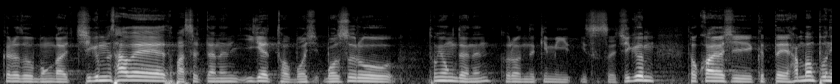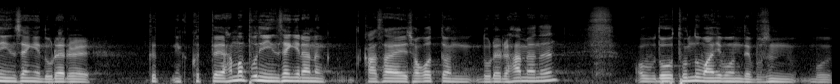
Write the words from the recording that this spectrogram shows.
그래도 뭔가 지금 사회에서 봤을 때는 이게 더 멋이, 멋으로 통용되는 그런 느낌이 있었어요. 지금 덕화여시 그때 한 번뿐인 인생의 노래를 그, 그때 한 번뿐인 인생이라는 가사에 적었던 노래를 하면은 어, 너 돈도 많이 버는데 무슨 뭐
